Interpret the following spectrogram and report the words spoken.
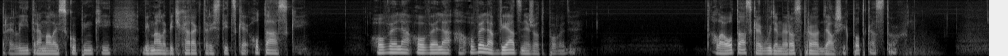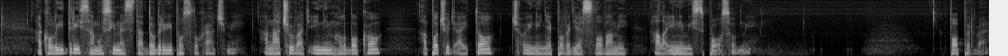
Pre lídra malej skupinky by mali byť charakteristické otázky. Oveľa, oveľa a oveľa viac než odpovede. Ale o otázkach budeme rozprávať v ďalších podcastoch. Ako lídry sa musíme stať dobrými poslucháčmi a načúvať iným hlboko a počuť aj to, čo iní nepovedia slovami, ale inými spôsobmi. Poprvé,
